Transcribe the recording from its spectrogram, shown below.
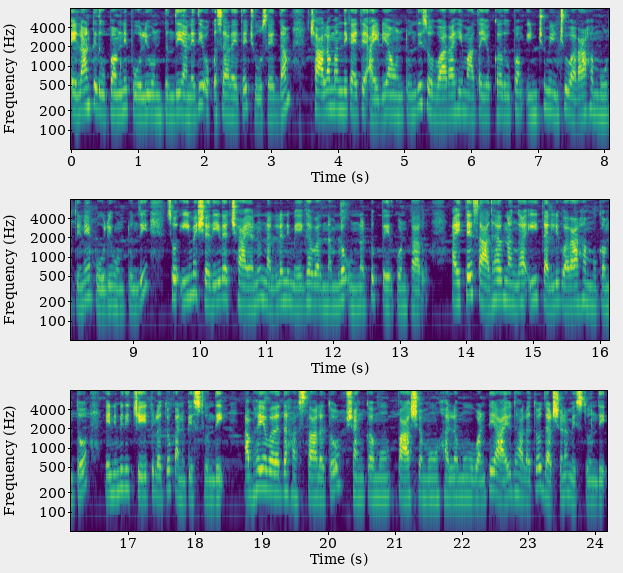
ఎలాంటి రూపంని పోలి ఉంటుంది అనేది ఒకసారి అయితే చూసేద్దాం. చాలామందికి అయితే ఐడియా ఉంటుంది. సో వారాహి మాత యొక్క రూపం ఇంచుమించు వరాహమూర్తినే పోలి ఉంటుంది. సో ఈమె శరీర ఛాయను నల్లని మేఘవర్ణంలో ఉన్నట్టు పేర్కొంటారు. అయితే సాధారణంగా ఈ తల్లి వరాహ ముఖంతో ఎనిమిది చేతులతో కనిపిస్తుంది. అభయవరద హస్తాలతో శంఖము పాశము హలము వంటి ఆయుధాలతో దర్శనమిస్తుంది.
